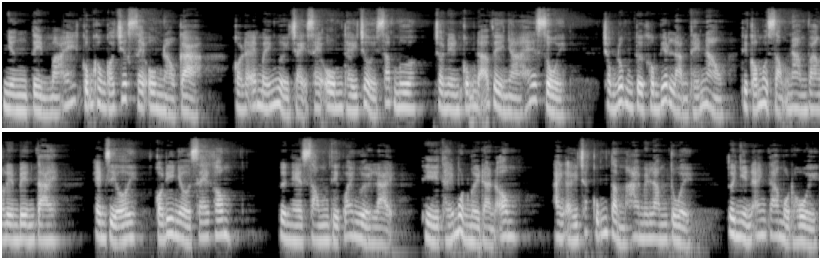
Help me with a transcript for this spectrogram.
Nhưng tìm mãi cũng không có chiếc xe ôm nào cả. Có lẽ mấy người chạy xe ôm thấy trời sắp mưa cho nên cũng đã về nhà hết rồi. Trong lúc tôi không biết làm thế nào thì có một giọng nam vang lên bên tai. Em gì ơi, có đi nhờ xe không? Tôi nghe xong thì quay người lại thì thấy một người đàn ông. Anh ấy chắc cũng tầm 25 tuổi. Tôi nhìn anh ta một hồi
